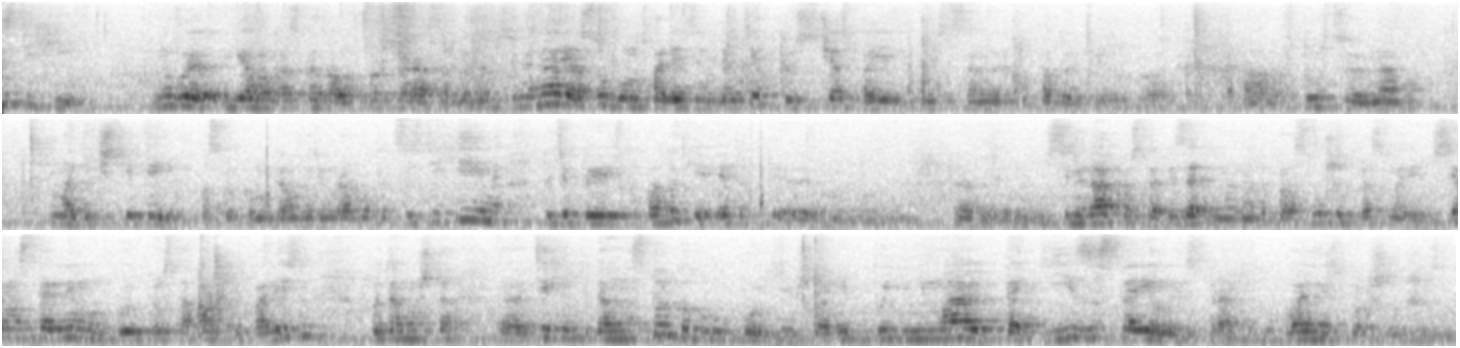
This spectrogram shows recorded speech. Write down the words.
стихий. Ну, вы, я вам рассказала в прошлый раз об этом семинаре, особо он полезен для тех, кто сейчас поедет вместе со мной в Каппадокию, в, а, в Турцию на магический тренинг. Поскольку мы там будем работать со стихиями, то те, кто едет в Каппадокию, этот э, э, семинар просто обязательно надо прослушать, посмотреть. Всем остальным он будет просто архи полезен, потому что э, техники там настолько глубокие, что они поднимают такие застарелые страхи, буквально из прошлых жизней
